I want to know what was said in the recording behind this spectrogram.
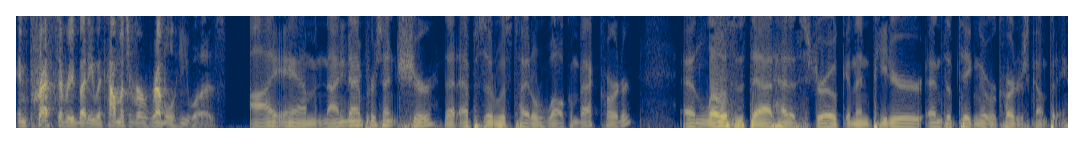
impress everybody with how much of a rebel he was. I am 99% sure that episode was titled Welcome Back, Carter, and Lois's dad had a stroke, and then Peter ends up taking over Carter's company.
